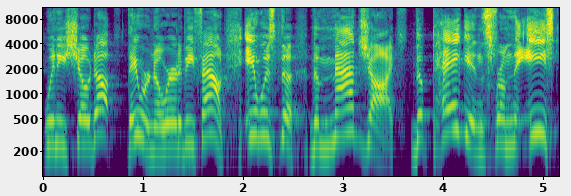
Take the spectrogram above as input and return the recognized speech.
when he showed up, they were nowhere to be found. It was the, the Magi, the pagans from the east,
